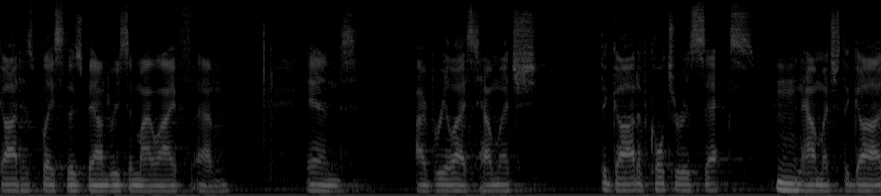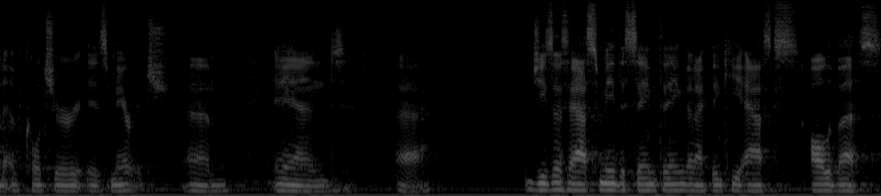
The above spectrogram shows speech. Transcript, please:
God has placed those boundaries in my life. Um, and I've realized how much the God of culture is sex and how much the God of culture is marriage. Um, and uh, Jesus asked me the same thing that I think he asks all of us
